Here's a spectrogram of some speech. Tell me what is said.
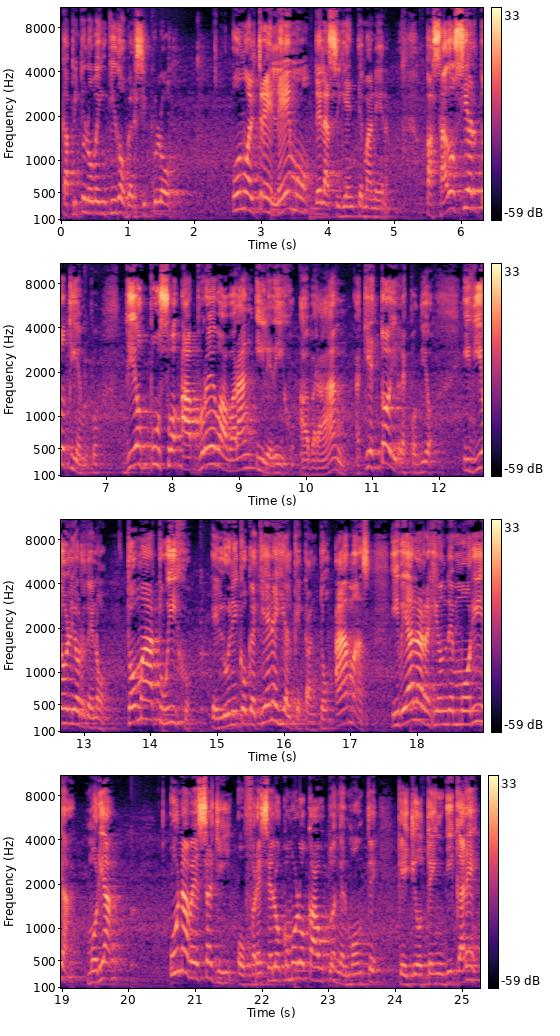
capítulo 22, versículo 1 al 3, leemos de la siguiente manera. Pasado cierto tiempo, Dios puso a prueba a Abraham y le dijo, Abraham, aquí estoy, respondió. Y Dios le ordenó, toma a tu hijo, el único que tienes y al que tanto amas, y ve a la región de Moría, Moría. Una vez allí, ofrécelo como holocausto en el monte que yo te indicaré.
